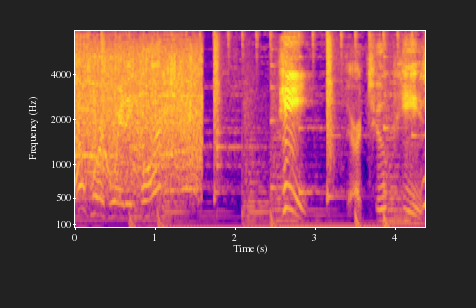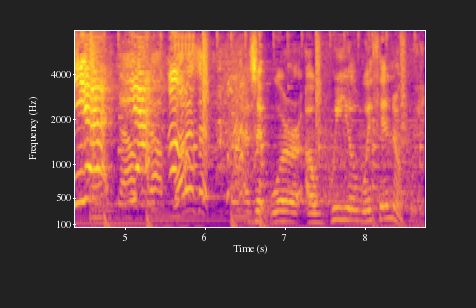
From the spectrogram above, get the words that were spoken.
That was worth waiting for. P. There are two P's. Yes! yes! What is it? As it were, a wheel within a wheel.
